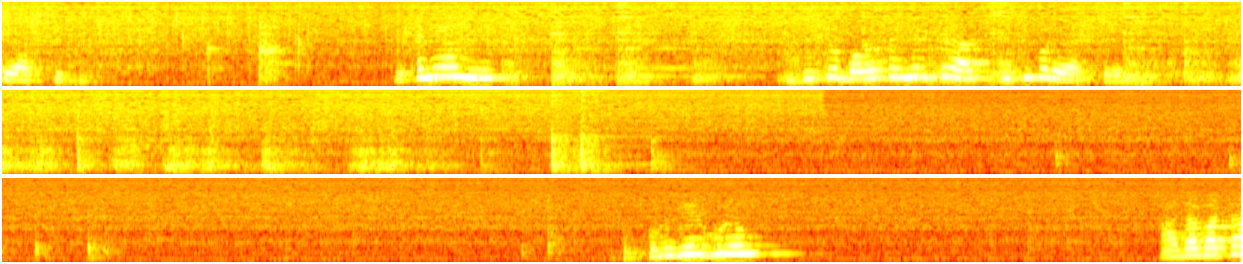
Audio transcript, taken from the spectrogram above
পেঁয়াজ কুচি। এখানে আমি দুটো বড় সাইজের পেঁয়াজ কুচি করে অ্যাড করেছি। হলুদের গুঁড়ো, আদা বাটা,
